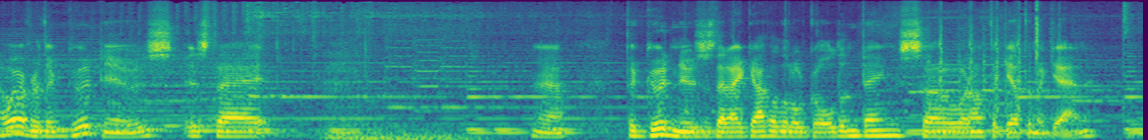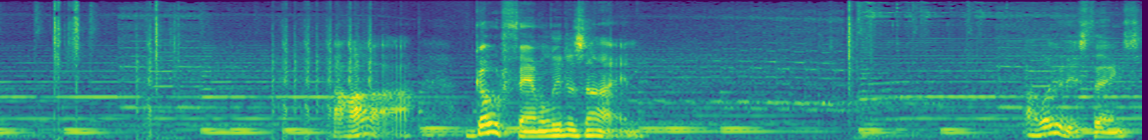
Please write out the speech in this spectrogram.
However, the good news is that... Yeah. The good news is that I got the little golden things, so I don't have to get them again. Haha. Goat family design. Look at these things.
